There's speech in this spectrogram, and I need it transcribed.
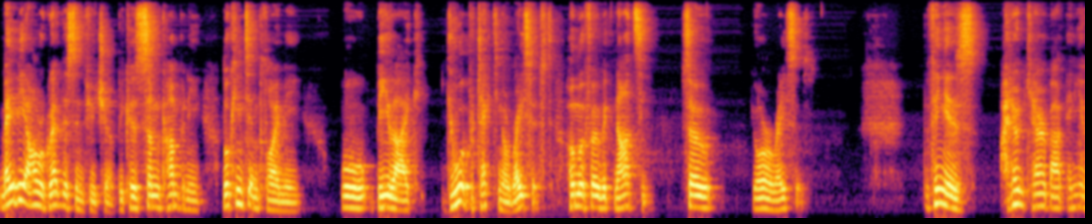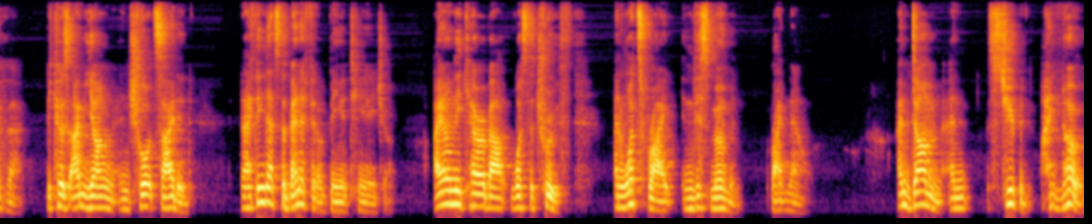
Maybe I'll regret this in future because some company looking to employ me will be like, you were protecting a racist, homophobic Nazi, so you're a racist. The thing is, I don't care about any of that because I'm young and short-sighted, and I think that's the benefit of being a teenager. I only care about what's the truth and what's right in this moment, right now. I'm dumb and stupid, I know,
